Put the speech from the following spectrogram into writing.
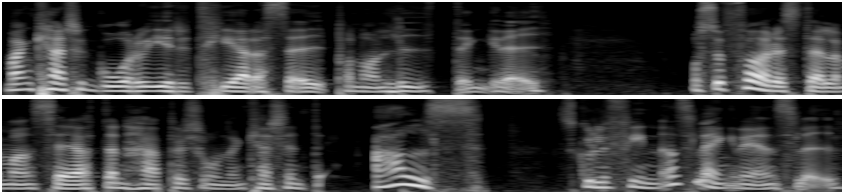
man kanske går och irriterar sig på någon liten grej och så föreställer man sig att den här personen kanske inte alls skulle finnas längre i ens liv.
